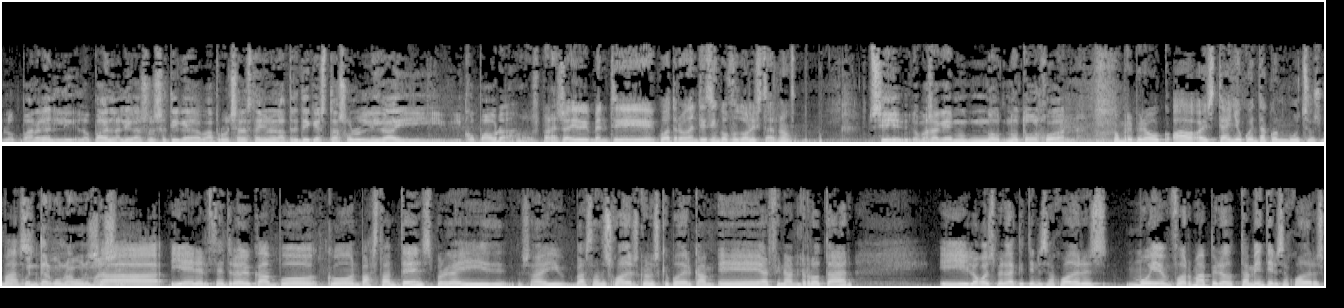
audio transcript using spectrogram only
lo pagan lo pagan la liga. Eso se tiene que aprovechar este año en el Atlético que está solo en liga y, y Copa ahora. Pues para eso hay 24 o 25 futbolistas, ¿no? Sí, lo que pasa es que no, no todos juegan. Hombre, pero ah, este año cuenta con muchos más. Cuentan con alguno O más, sea, y en el centro del campo con bastantes, porque hay, o sea, hay bastantes jugadores con los que poder cam- eh, al final rotar. Y luego es verdad que tienes a jugadores muy en forma, pero también tienes a jugadores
